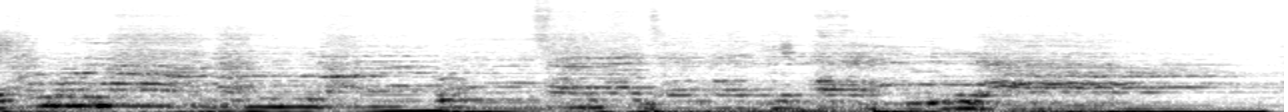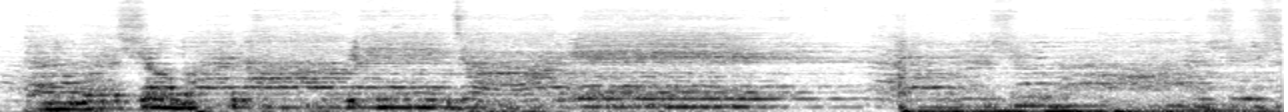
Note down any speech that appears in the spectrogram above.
यमुना गङ्गा उज्जल जलधि तरङ्गा तव शुभ नामे जागे तव शुभ आशीष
